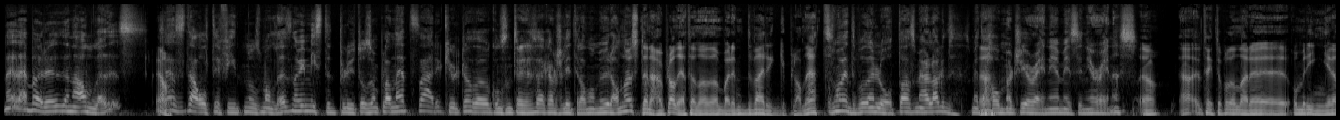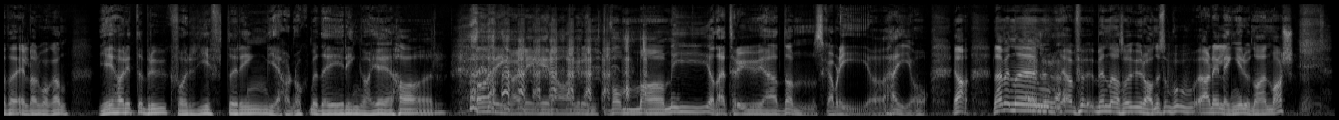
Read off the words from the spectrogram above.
Nei, det er bare Den er annerledes. Ja. Jeg synes Det er alltid fint med noe som er annerledes. Når vi mistet Pluto som planet, så er det kult å konsentrere seg kanskje litt om Uranus. Den er jo planet ennå, den er bare en dvergplanet. Så må vi vente på den låta som jeg har lagd, som heter Ja. How Much Uranium Is In Uranus. Ja. Ja, jeg tenkte på den der eh, om ringer etter Eldar Vågan. Jeg har ikke bruk for giftering, jeg har nok med de ringa jeg har. Og ringa ligger av rundt vomma mi, og der tror jeg dem skal bli, og hei og. Ja, nei, men, eh, ja, men altså, Uranus, er det lenger unna enn Mars?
